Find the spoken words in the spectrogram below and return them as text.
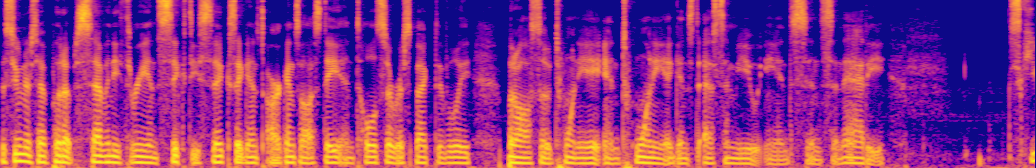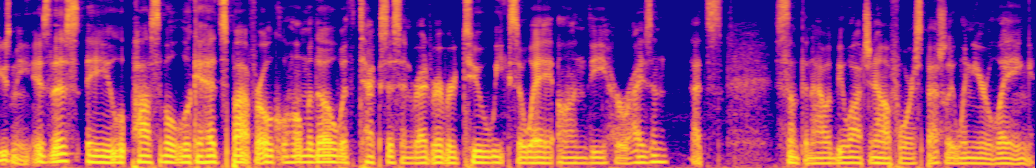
The Sooners have put up 73 and 66 against Arkansas State and Tulsa, respectively, but also 28 and 20 against SMU and Cincinnati excuse me, is this a possible look ahead spot for Oklahoma, though, with Texas and Red River two weeks away on the horizon? That's something I would be watching out for, especially when you're laying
